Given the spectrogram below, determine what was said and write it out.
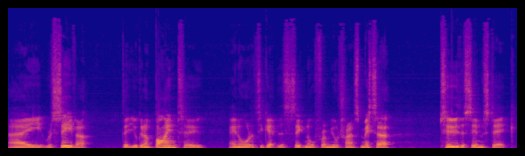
a receiver that you're going to bind to in order to get the signal from your transmitter to the sim stick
